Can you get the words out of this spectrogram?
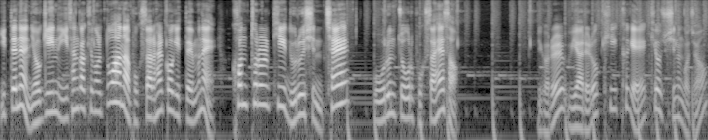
이때는 여기 있는 이 삼각형을 또 하나 복사를 할 거기 때문에 컨트롤 키 누르신 채 오른쪽으로 복사해서 이거를 위아래로 키 크게 키워주시는 거죠.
